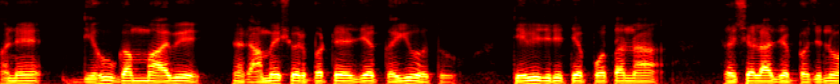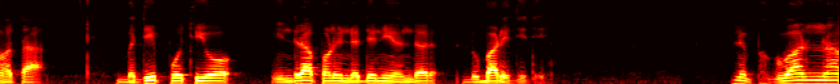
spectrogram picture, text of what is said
અને દેહુ ગામમાં આવી રામેશ્વર ભટ્ટે જે કહ્યું હતું, તેવી જ રીતે પોતાના રચેલા જે ભજનો હતા બધી પોથીઓ ઇન્દ્રાપણી નદીની અંદર ડૂબાડી દીધી. અને ભગવાનના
